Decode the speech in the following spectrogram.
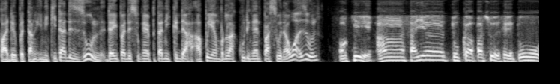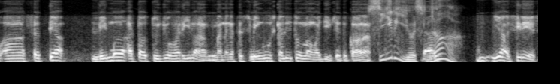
pada petang ini. Kita ada Zul daripada Sungai Petani Kedah. Apa yang berlaku dengan password awak Zul? Okey, uh, saya tukar password saya tu uh, setiap lima atau tujuh hari lah. Mana kata seminggu sekali tu memang wajib saya tukar lah. Serius lah. Ya, serius.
